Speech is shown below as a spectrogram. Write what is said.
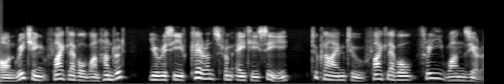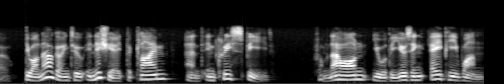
On reaching flight level 100, you receive clearance from ATC to climb to flight level 310. You are now going to initiate the climb and increase speed. From now on, you will be using AP1.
